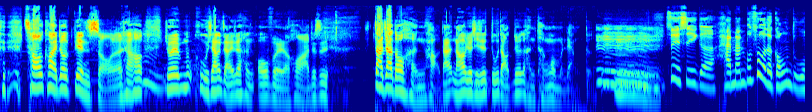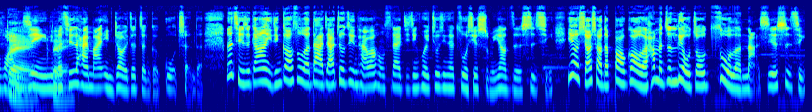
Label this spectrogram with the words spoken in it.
超快就变熟了，然后就会互相讲一些很 over 的话，就是。大家都很好，但然后尤其是督导就是很疼我们两个，嗯，所以是一个还蛮不错的攻读环境。你们其实还蛮 enjoy 这整个过程的。那其实刚刚已经告诉了大家，究竟台湾红丝带基金会究竟在做些什么样子的事情，也有小小的报告了，他们这六周做了哪些事情，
